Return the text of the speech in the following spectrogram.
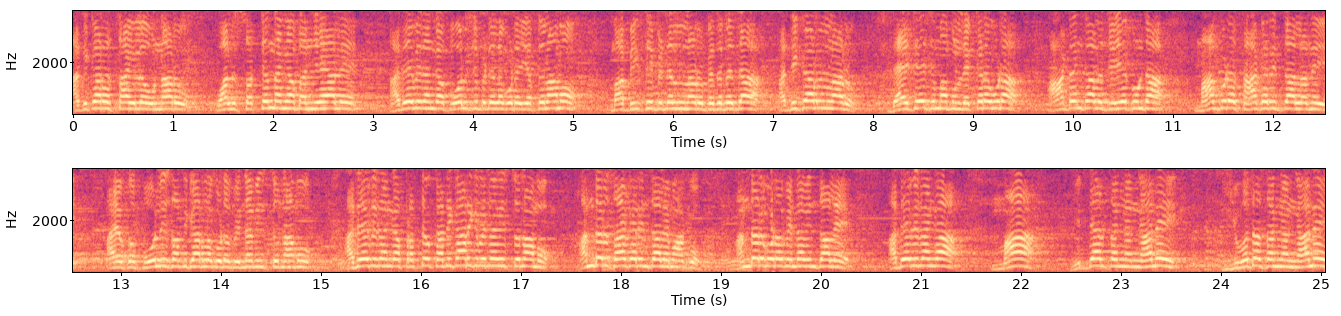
అధికార స్థాయిలో ఉన్నారు. వాళ్ళు స్వచ్ఛందంగా పనిచేయాలి. అదేవిధంగా పోలీసు బిడ్డలు కూడా చెప్తున్నాము. మా బీసీ బిడ్డలు ఉన్నారు పెద్ద పెద్ద అధికారులు ఉన్నారు. దయచేసి మమ్మల్ని ఎక్కడ కూడా ఆటంకాలు చేయకుండా మాకు కూడా సహకరించాలని ఆ యొక్క పోలీస్ అధికారులు కూడా విన్నవిస్తున్నాము. అదేవిధంగా ప్రతి ఒక్క అధికారికి విన్నవిస్తున్నాము. అందరూ సహకరించాలి మాకు. అందరూ కూడా విన్నవించాలి. అదేవిధంగా మా విద్యార్థి సంఘం కానీ యువత సంఘం కానీ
